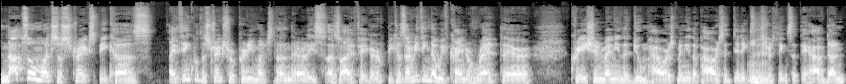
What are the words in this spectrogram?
Not so much the Strix because I think with the Strix, we're pretty much done there, at least as I figure, because everything that we've kind of read there, creation, many of the Doom powers, many of the powers that did exist Mhm. or things that they have done,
